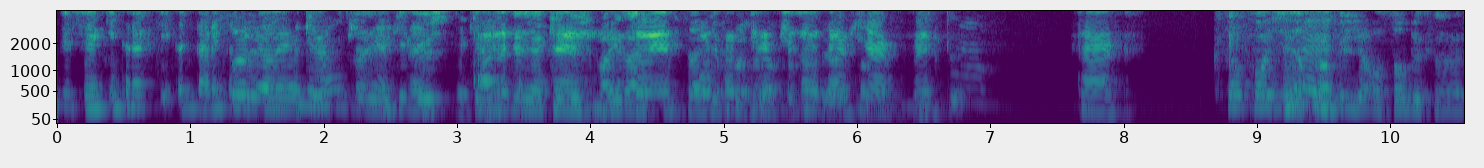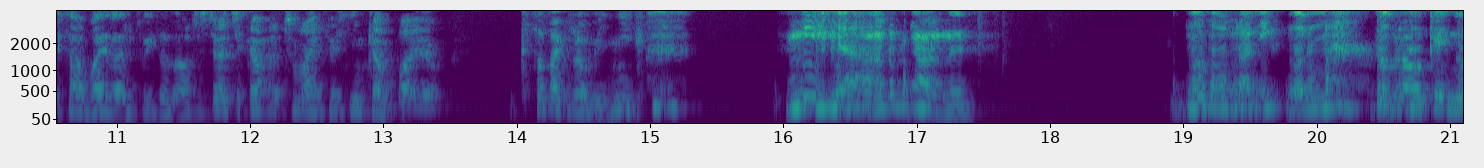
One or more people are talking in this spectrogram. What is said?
wiecie, jak interakcje i tak dalej, Sorry, ale jak ja widzę jakiegoś, jak ja widzę jakiegoś viral to jest w wchodzę ostatnich na profil tej epizodach jakby. Tak. Kto wchodzi na Mhm. profil osoby, która napisała viral tweeta, zobaczyć. Ja ciekawe, czy ma jakiegoś linka w bio. Kto tak robi? Nikt. Nikt, Ja. normalny. No dobra, nikt normalny. Dobra, okej, no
